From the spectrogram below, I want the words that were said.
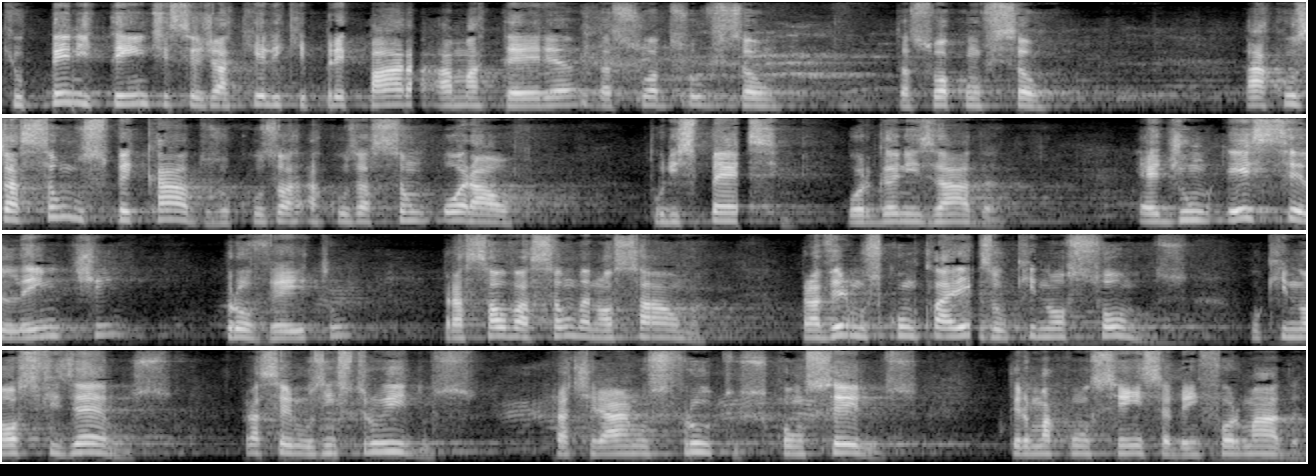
Que o penitente seja aquele que prepara a matéria da sua absolvição, da sua confissão. A acusação dos pecados, a acusação oral, por espécie, organizada, é de um excelente proveito para a salvação da nossa alma, para vermos com clareza o que nós somos, o que nós fizemos, para sermos instruídos, para tirarmos frutos, conselhos, ter uma consciência bem formada.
